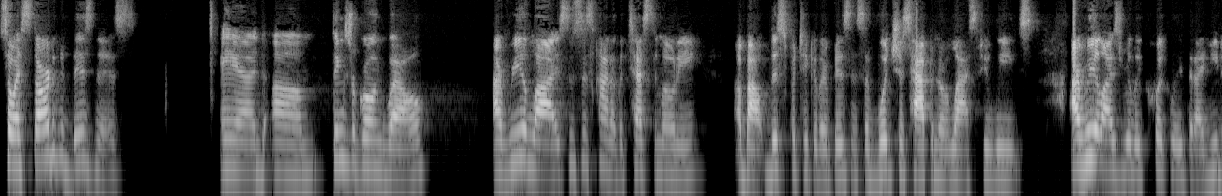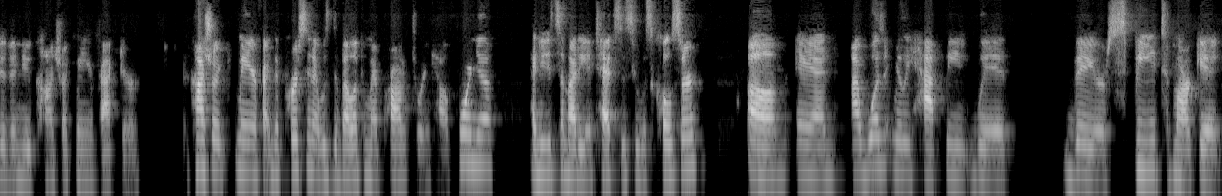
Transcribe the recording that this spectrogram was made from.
So I started the business, and um, things are going well. I realized this is kind of a testimony about this particular business of what just happened over the last few weeks. I realized really quickly that I needed a new contract manufacturer. The contract manufacturer, the person that was developing my product were in California. I needed somebody in Texas who was closer. Um, and I wasn't really happy with their speed to market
